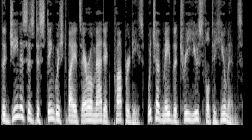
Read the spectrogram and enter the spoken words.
The genus is distinguished by its aromatic properties, which have made the tree useful to humans.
